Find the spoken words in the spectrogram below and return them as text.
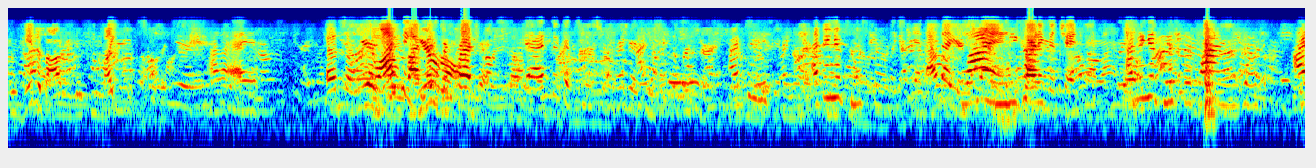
forget about it if he liked it so much? I, I that's a weird Well, I by you're Mr. wrong. Fredrick. So. Yeah, I think it's Mr. Fredrick. I think, I think it's Mr. Yeah, now that you're Klein, saying, because- starting to change my mind. I think it's Mr. Klein because I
